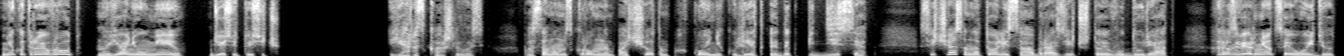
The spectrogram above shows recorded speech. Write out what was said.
«Некоторые врут, но я не умею. Десять тысяч». Я раскашлялась. По самым скромным подсчетам, покойнику лет эдак пятьдесят. Сейчас Анатолий сообразит, что его дурят, развернется и уйдет.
